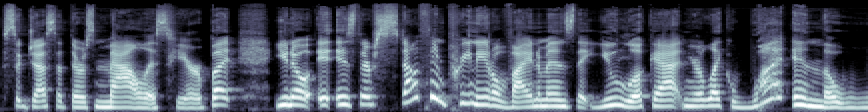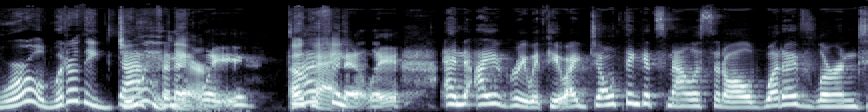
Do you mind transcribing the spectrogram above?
suggest that there's malice here, but you know, is, is there stuff in prenatal vitamins that you look at and you're like, "What in the world? What are they doing Definitely. here?" Definitely. Okay. And I agree with you. I don't think it's malice at all. What I've learned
